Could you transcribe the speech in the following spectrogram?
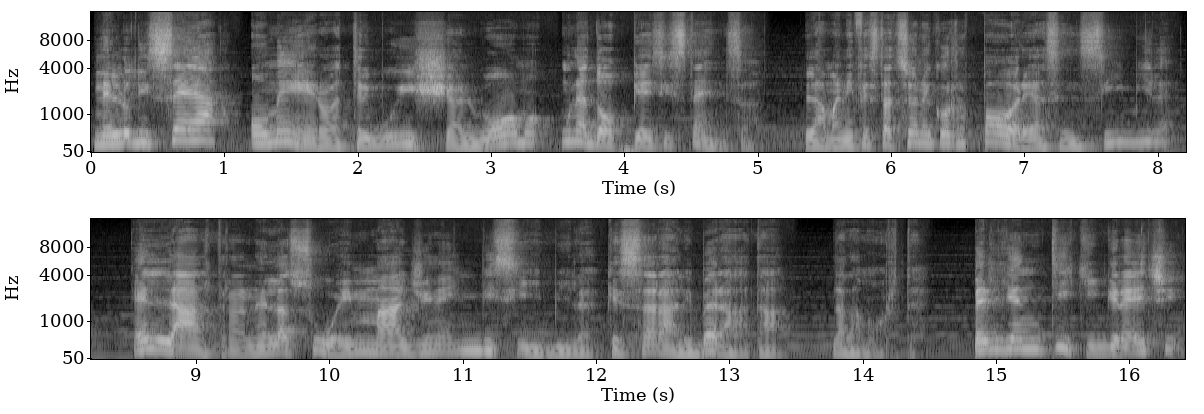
Nell'Odissea Omero attribuisce all'uomo una doppia esistenza, la manifestazione corporea sensibile e l'altra nella sua immagine invisibile che sarà liberata dalla morte. Per gli antichi greci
